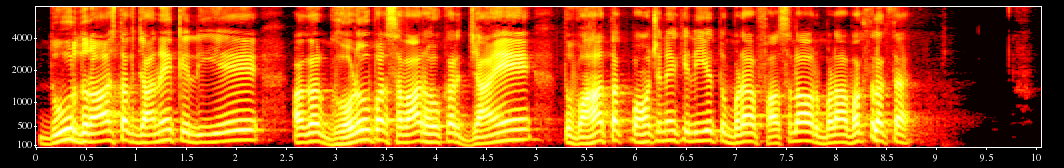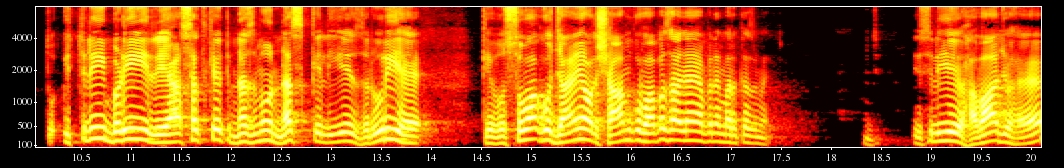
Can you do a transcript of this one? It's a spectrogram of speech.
دور دراز تک جانے کے لیے اگر گھوڑوں پر سوار ہو کر جائیں تو وہاں تک پہنچنے کے لیے تو بڑا فاصلہ اور بڑا وقت لگتا ہے۔ تو اتنی بڑی ریاست کے نظم و نسق کے لیے ضروری ہے کہ وہ صبح کو جائیں اور شام کو واپس آ جائیں اپنے مرکز میں۔ جی، اس لیے ہوا جو ہے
